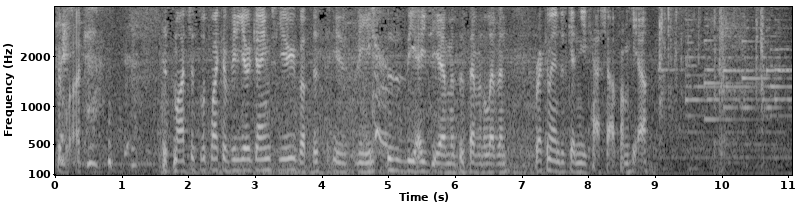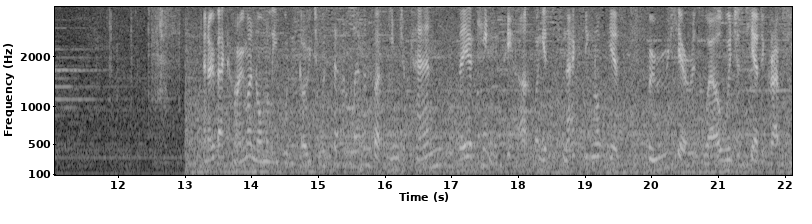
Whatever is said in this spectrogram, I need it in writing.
Good work. this might just look like a video game to you, but this is the this is the ATM at the 7-Eleven. Recommend just getting your cash out from here. Know back home I normally wouldn't go to a 7-Eleven, but in Japan they are kings here. We get snacks, you can also get food here as well. We're just here to grab some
